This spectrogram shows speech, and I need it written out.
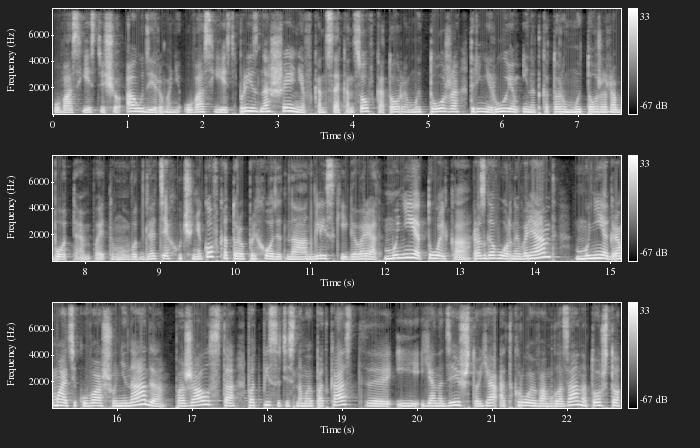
у вас есть еще аудирование, у вас есть произношение, в конце концов, которое мы тоже тренируем и над которым мы тоже работаем. Поэтому вот для тех учеников, которые приходят на английский и говорят, мне только разговорный вариант, мне грамматику вашу не надо, пожалуйста, подписывайтесь на мой подкаст, э, и я надеюсь, что я открою вам глаза на то, что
